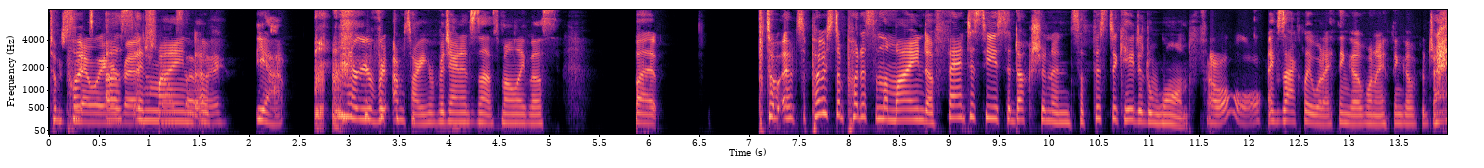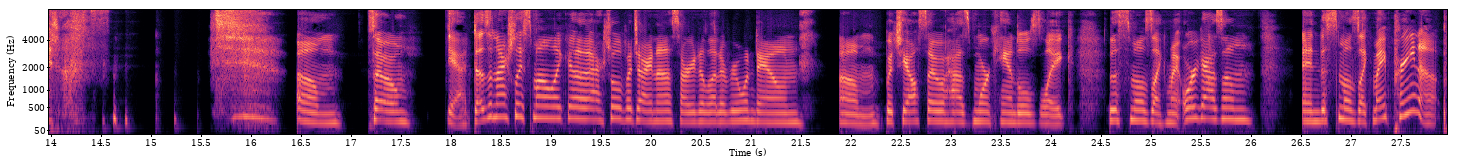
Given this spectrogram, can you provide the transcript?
to There's put no us in mind of way. yeah. or your, I'm sorry, your vagina does not smell like this. But so it's supposed to put us in the mind of fantasy, seduction, and sophisticated warmth. Oh, Exactly what I think of when I think of vaginas. um. So yeah, it doesn't actually smell like an actual vagina. Sorry to let everyone down. Um. But she also has more candles. Like this smells like my orgasm, and this smells like my prenup.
